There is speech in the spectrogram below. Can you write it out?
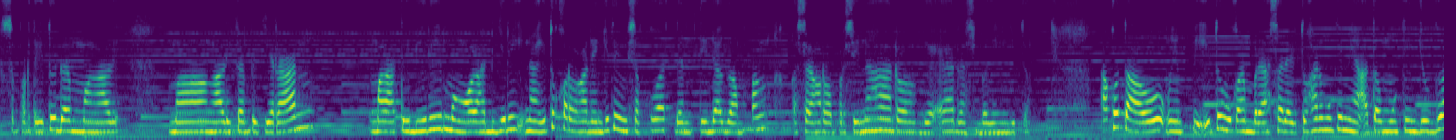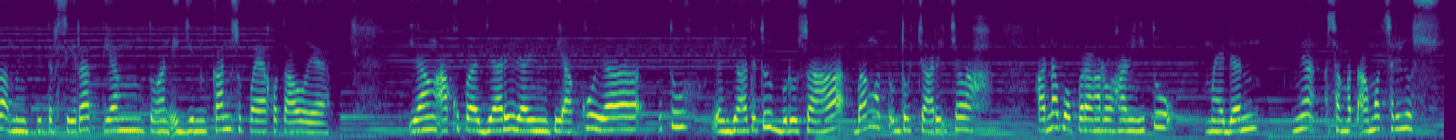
seperti itu dan mengali, mengalihkan pikiran, melatih diri, mengolah diri. Nah itu yang kita bisa kuat dan tidak gampang keserang roh persinahan, roh GR dan sebagainya gitu. Aku tahu mimpi itu bukan berasal dari Tuhan mungkin ya atau mungkin juga mimpi tersirat yang Tuhan izinkan supaya aku tahu ya. Yang aku pelajari dari mimpi aku ya itu yang jahat itu berusaha banget untuk cari celah karena peperangan rohani itu medannya sangat amat serius.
